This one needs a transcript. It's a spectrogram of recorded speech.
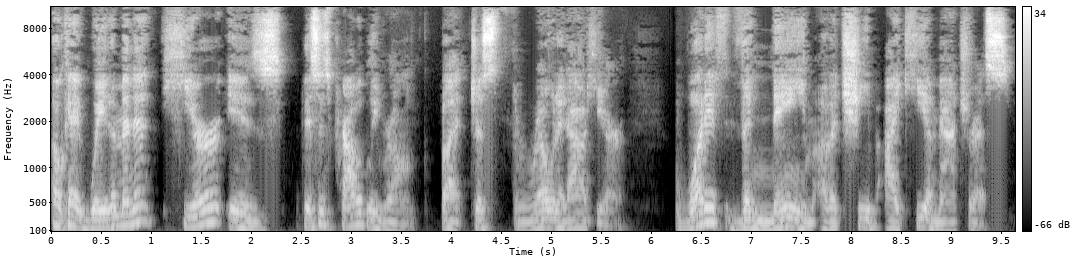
Okay, wait a minute. Here is this is probably wrong, but just throwing it out here. What if the name of a cheap IKEA mattress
